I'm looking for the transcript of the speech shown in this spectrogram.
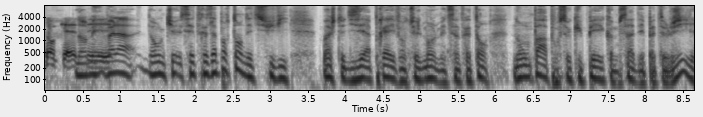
Donc, euh, Non, mais c'est- voilà, donc euh, c'est très important d'être suivi. Moi, je te disais après, éventuellement, le médecin traitant, non pas pour s'occuper comme ça des pathologies,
